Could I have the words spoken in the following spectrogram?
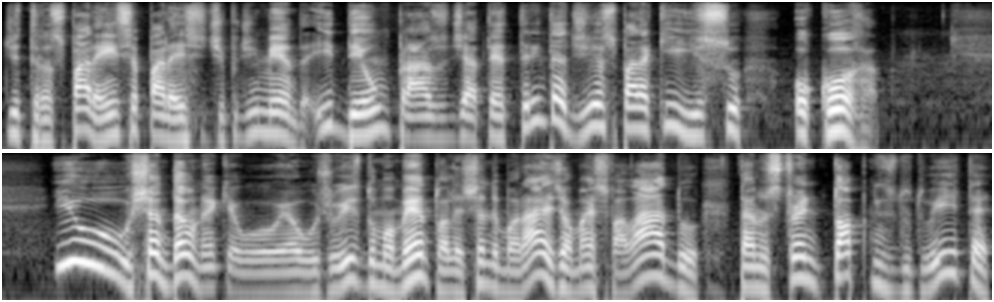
de transparência para esse tipo de emenda e deu um prazo de até 30 dias para que isso ocorra. E o Xandão, né, que é o, é o juiz do momento, Alexandre Moraes, é o mais falado, está nos trend topics do Twitter.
